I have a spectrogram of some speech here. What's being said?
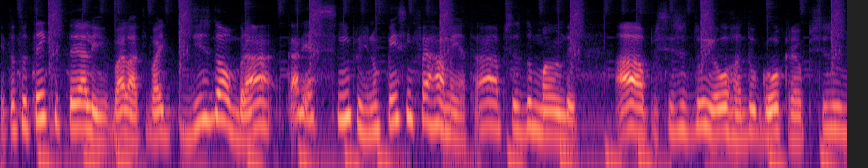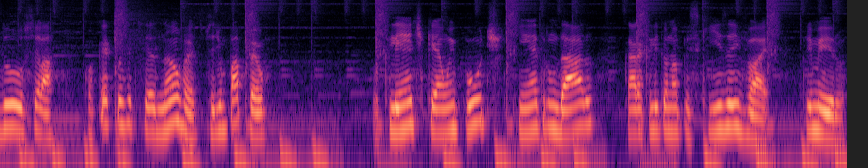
Então tu tem que ter ali, vai lá, tu vai desdobrar. Cara, é simples, não pensa em ferramenta. Ah, eu preciso do Monday. Ah, eu preciso do Yoha, do Gokra, eu preciso do, sei lá, qualquer coisa que seja. Não, velho, precisa de um papel. O cliente quer um input, que entra um dado, o cara clica na pesquisa e vai. Primeiro,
